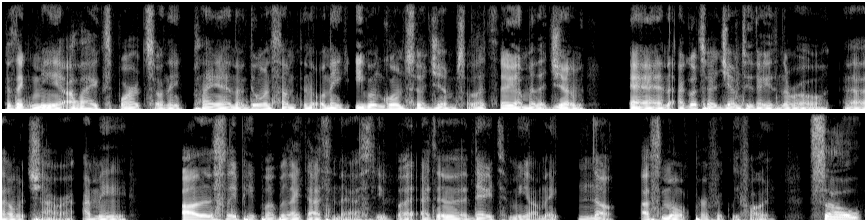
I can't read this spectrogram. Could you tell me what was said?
because like me, I like sports or like playing or doing something or like even going to a gym. So let's say I'm in a gym and I go to a gym two days in a row and I don't shower. I mean, honestly, people would be like, "That's nasty," but at the end of the day, to me, I'm like, no, I smell perfectly fine. So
